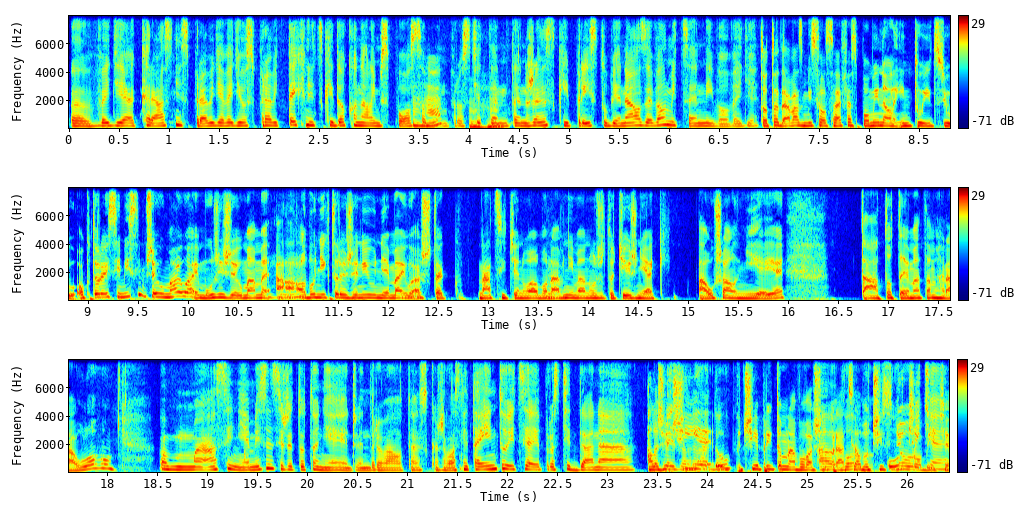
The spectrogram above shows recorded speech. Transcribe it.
vedia krásne spraviť a vedia ho spraviť technicky dokonalým spôsobom. Proste ten, ten ženský prístup je naozaj veľmi cenný vo vede. Toto dáva zmysel, Saifa spomínal intuíciu, o ktorej si myslím, že ju majú aj muži, že ju máme, a, alebo niektoré ženy ju nemajú až tak nacítenú alebo navnímanú, že to tiež nejaký paušál nie je. Táto téma tam hrá úlohu? Um, asi nie. Myslím si, že toto nie je genderová otázka. Že vlastne tá intuícia je proste daná Ale že či je, či je prítomná vo vašej práci, alebo či s ňou určite, robíte.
